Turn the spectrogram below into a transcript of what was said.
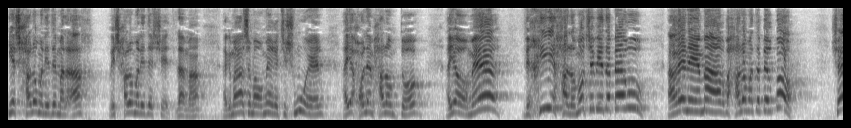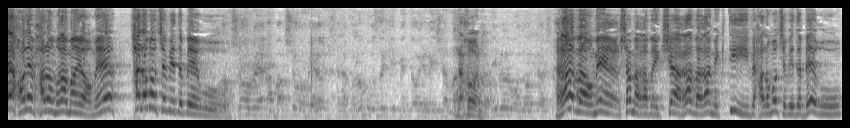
יש חלום על ידי מלאך ויש חלום על ידי שד. למה? הגמרא שם אומרת ששמואל היה חולם חלום טוב, היה אומר, וכי חלומות שבידברו? הרי נאמר, בחלום אדבר בו. שהיה חולם חלום רע, מה היה אומר? חלומות. המרשו אומר, המרשו אומר שאנחנו לא מוחזקים בתור יראי שמיים. נכון. מהשמיים. רבא אומר, שם רבא הקשה, רבא רם הכתיב, וחלומות שידברו,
